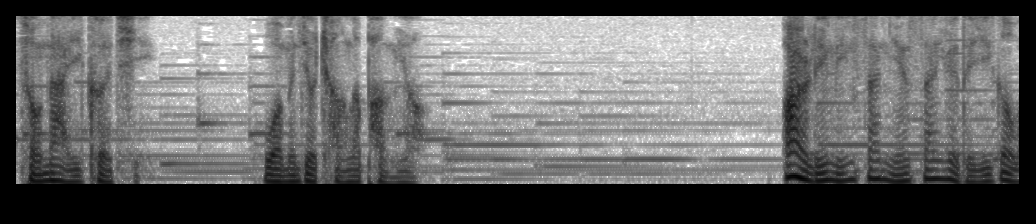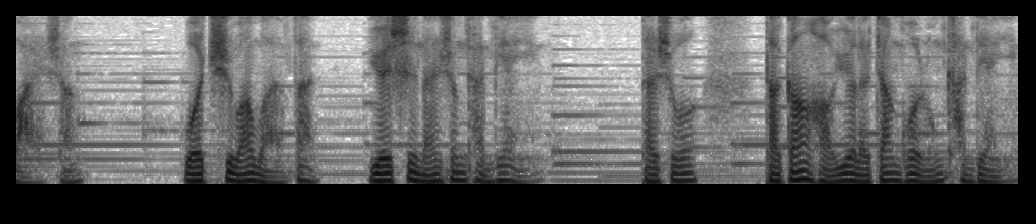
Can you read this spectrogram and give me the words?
从那一刻起，我们就成了朋友。二零零三年三月的一个晚上，我吃完晚饭约施南生看电影，他说他刚好约了张国荣看电影。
